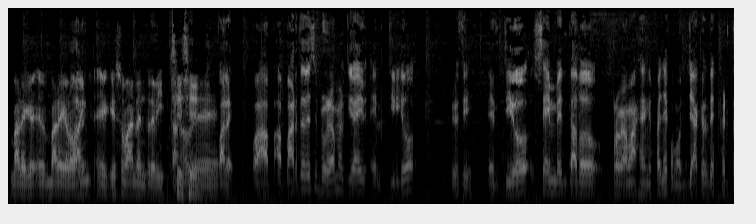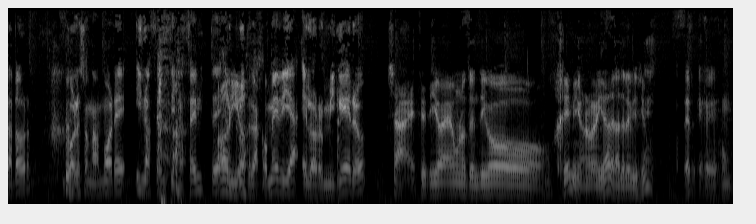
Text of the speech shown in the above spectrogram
Vale, que, vale, que, lo Vale. van- eh, que eso va en la entrevista, Sí, ¿no? sí. De- Vale, pues a- aparte de ese programa, el tío, el tío, quiero decir, el tío se ha inventado programas en España como Jack el Despertador, Goles son Amores, Inocente, Inocente, Oh, El Club de la Comedia, El Hormiguero. O sea, este tío es un auténtico genio, en realidad, de la televisión. Joder, es, es un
